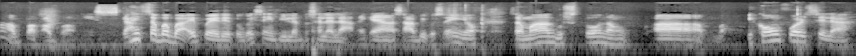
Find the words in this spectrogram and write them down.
Napakabangis. Kahit sa babae, pwede to guys, hindi lang to sa lalaki. Kaya nga sabi ko sa inyo, sa mga gusto ng uh, i-comfort sila,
